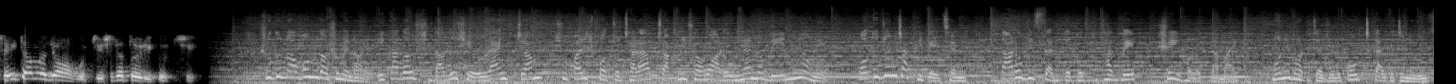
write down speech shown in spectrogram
সেইটা আমরা জমা করছি সেটা তৈরি করছি। নবম দশমে নয়, একাদশ দ্বাদশে র্যাঙ্ক জাম্প সুপারিশপত্র ছাড়া চাকরি সহ আরও অন্যান্য বেনিয়মে কতজন চাকরি পেয়েছেন তারও বিস্তারিত তথ্য থাকবে সেই হলফনামায়। Moni Bhattacharya report, Calcutta news.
